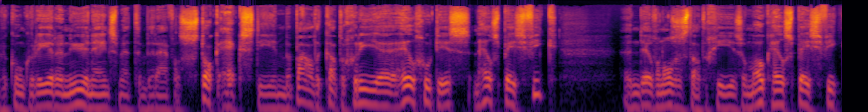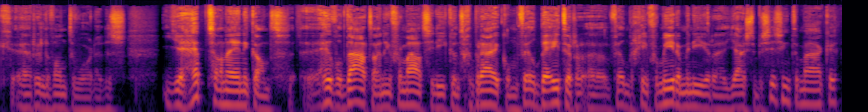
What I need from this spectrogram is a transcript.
We concurreren nu ineens met een bedrijf als StockX, die in bepaalde categorieën heel goed is en heel specifiek een deel van onze strategie is om ook heel specifiek uh, relevant te worden. Dus je hebt aan de ene kant uh, heel veel data en informatie die je kunt gebruiken om veel beter, uh, veel geïnformeerde manieren juiste beslissing te maken. Aan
